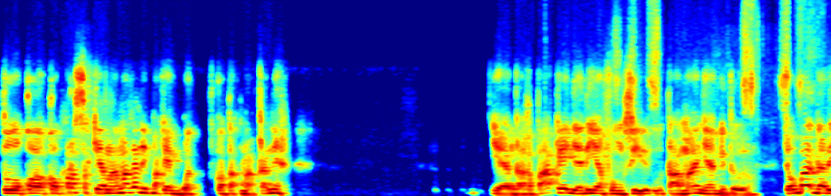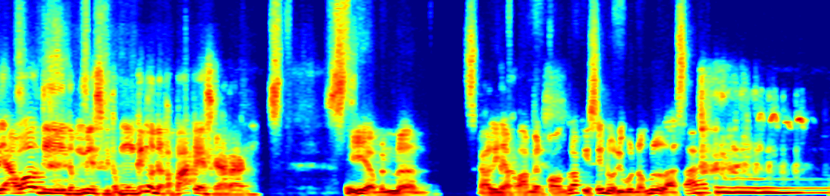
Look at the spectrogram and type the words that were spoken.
tuh ko- koper sekian lama kan dipakai buat kotak makan ya. Ya nggak kepake jadinya fungsi utamanya gitu. Coba dari awal di The Mist gitu, mungkin udah kepake sekarang. Iya bener. Sekalinya Udah pamer kontrak isi 2016. Aduh.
